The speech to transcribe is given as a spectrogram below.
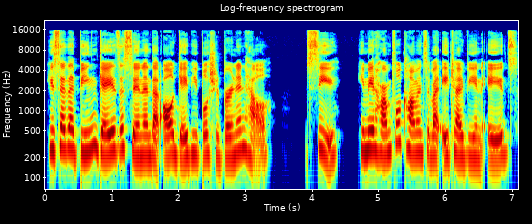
He said that being gay is a sin and that all gay people should burn in hell? C. He made harmful comments about HIV and AIDS?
